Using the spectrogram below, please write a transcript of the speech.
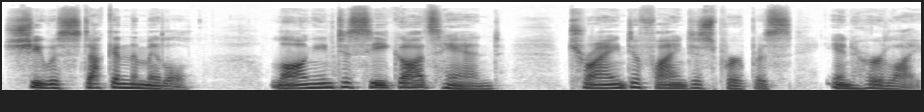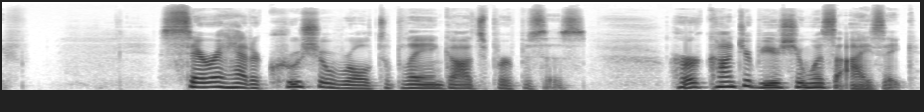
she was stuck in the middle, longing to see God's hand, trying to find His purpose in her life. Sarah had a crucial role to play in God's purposes. Her contribution was Isaac,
